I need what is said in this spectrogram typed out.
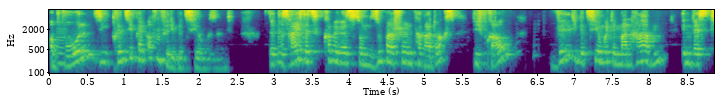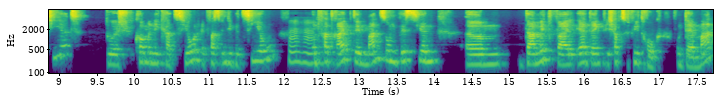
obwohl mhm. sie prinzipiell offen für die Beziehung sind. Das heißt, jetzt kommen wir jetzt zum super schönen Paradox. Die Frau will die Beziehung mit dem Mann haben, investiert durch Kommunikation etwas in die Beziehung mhm. und vertreibt den Mann so ein bisschen ähm, damit, weil er denkt, ich habe zu viel Druck. Und der Mann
